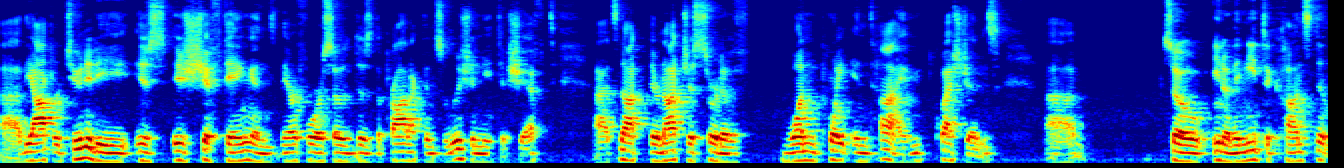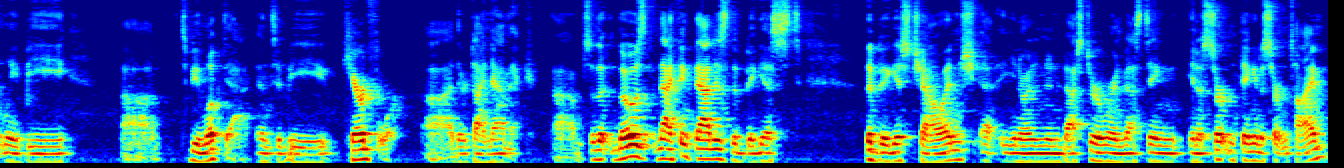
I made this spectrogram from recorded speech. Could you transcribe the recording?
Uh, the opportunity is is shifting, and therefore, so does the product and solution need to shift. Uh, it's not they're not just sort of one point in time questions. Uh, so you know they need to constantly be uh, to be looked at and to be cared for. Uh, they're dynamic. Um, so those I think that is the biggest the biggest challenge. Uh, you know, an investor, we're investing in a certain thing at a certain time,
